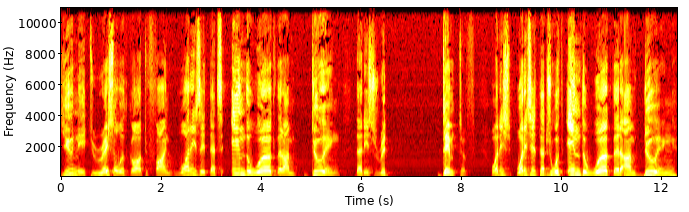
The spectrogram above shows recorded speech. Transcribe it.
you need to wrestle with God to find what is it that's in the work that I'm doing that is redemptive. What is, what is it that's within the work that I'm doing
